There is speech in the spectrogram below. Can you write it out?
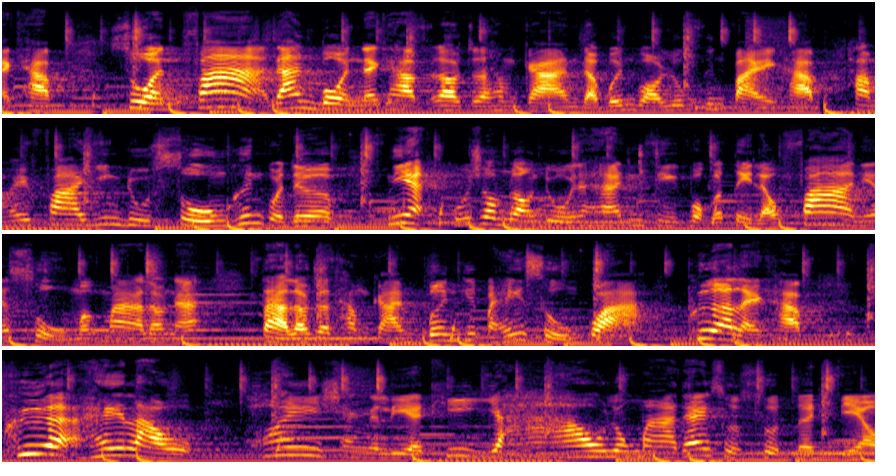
นะครับ ส่วนฝ้าด้านบนนะครับเราจะทำการดับเบิลวอลลุ่มขึ้นไปครับทำให้ฝ้ายิ่งดูสูงขึ้นกว่าเดิมเนี่ยคุณผู้ชมลองดูนะฮะจริงๆ ปกติแล้วฝ้าเนี้ยสูงมากๆแล้วนะแต่เราจะทำการเบิ้ลขึ้นไปให้สูงกว่า เพื่ออะไรครับ เพื่อให้เราห้อยแชงเดเลียที่ยาวลงมาได้สุดๆเลยทีเดียว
